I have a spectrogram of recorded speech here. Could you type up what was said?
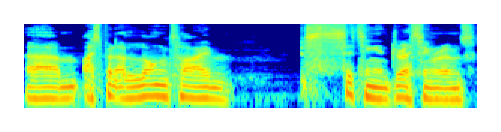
Um, I spent a long time sitting in dressing rooms,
